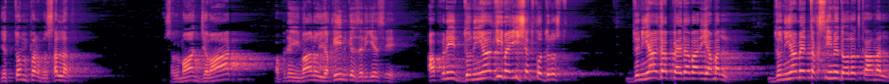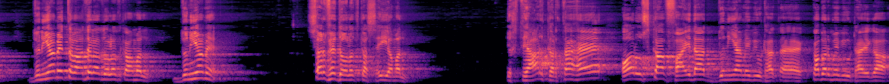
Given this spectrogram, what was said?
جو تم پر مسلط مسلمان جماعت اپنے ایمان و یقین کے ذریعے سے اپنی دنیا کی معیشت کو درست، دنیا کا پیداواری عمل، دنیا میں تقسیم دولت کا عمل، دنیا میں تبادلہ دولت کا عمل، دنیا میں صرف دولت کا صحیح عمل۔ اختیار کرتا ہے اور اس کا فائدہ دنیا میں بھی اٹھاتا ہے، قبر میں بھی اٹھائے گا،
